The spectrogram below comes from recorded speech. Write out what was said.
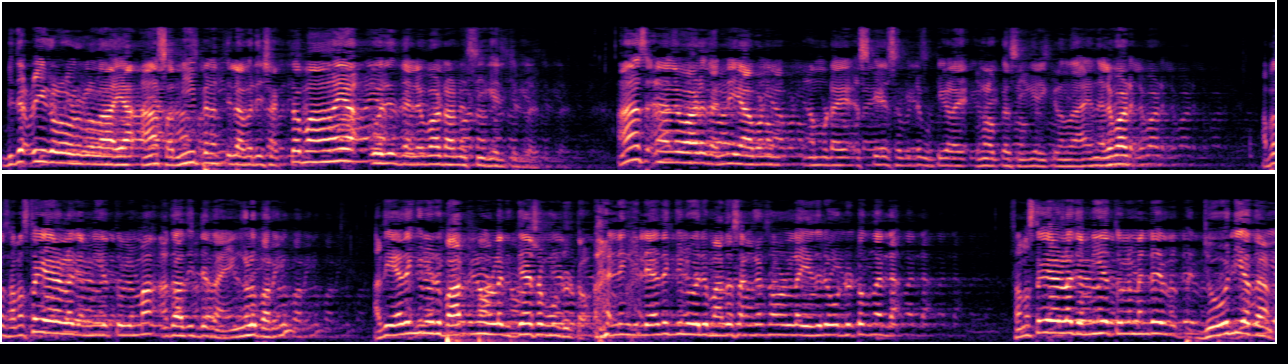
വിതഴികളോടുള്ളതായ ആ സമീപനത്തിൽ അവർ ശക്തമായ ഒരു നിലപാടാണ് സ്വീകരിച്ചിട്ടുള്ളത്. ആ നിലപാട് തന്നെയാവണം നമ്മുടെ എസ് കെ എസ് എഫിന്റെ കുട്ടികളെ നിങ്ങളൊക്കെ സ്വീകരിക്കുന്നതായ നിലപാട്. അപ്പൊ സമസ്ത കേരള ജമിയത്തുലമ അത് അതിന്റെ നയങ്ങൾ പറയും. അത് ഏതെങ്കിലും ഒരു പാർട്ടിനോടുള്ള വിദ്വേഷം കൊണ്ടിട്ടോ അല്ലെങ്കിൽ ഏതെങ്കിലും ഒരു മതസംഘടനയുള്ള എതിര് കൊണ്ടിട്ടൊന്നല്ല. സമസ്ത കേരള ജമിയത്തുലമന്റെ ജോലി അതാണ്.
